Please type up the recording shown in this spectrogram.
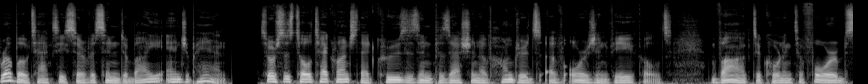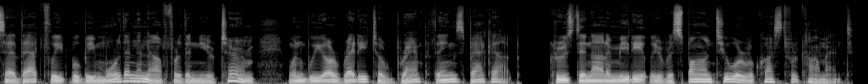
robo-taxi service in Dubai and Japan. Sources told TechCrunch that Cruise is in possession of hundreds of Origin vehicles. Vogt, according to Forbes, said that fleet will be more than enough for the near term when we are ready to ramp things back up. Cruise did not immediately respond to a request for comment.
